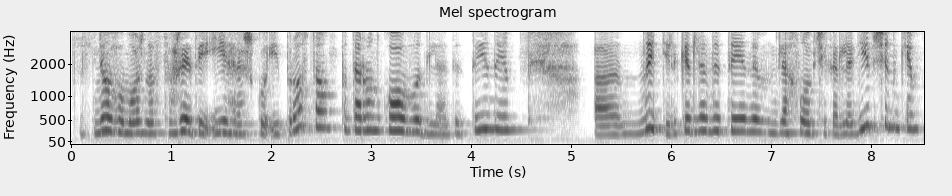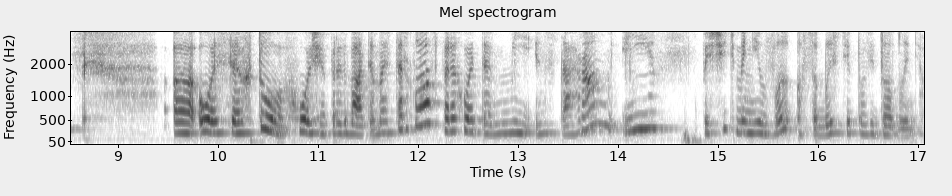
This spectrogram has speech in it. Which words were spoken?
з нього можна створити іграшку і просто подарункову для дитини, не тільки для дитини, для хлопчика, для дівчинки. Е, Ось хто хоче придбати майстер-клас, переходьте в мій інстаграм і пишіть мені в особисті повідомлення.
